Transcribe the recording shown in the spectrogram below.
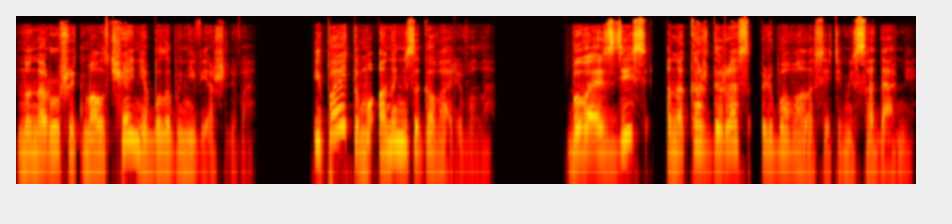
Но нарушить молчание было бы невежливо и поэтому она не заговаривала. Бывая здесь, она каждый раз любовалась этими садами.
